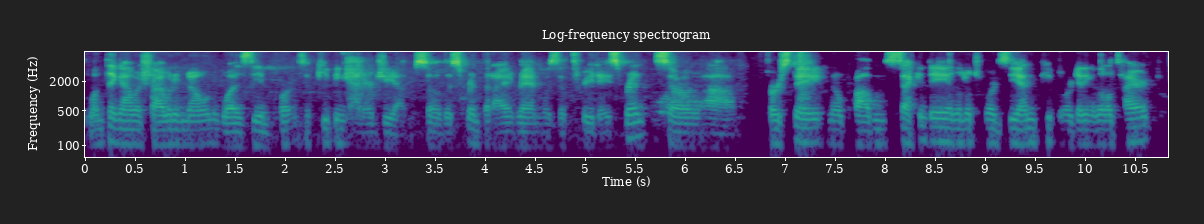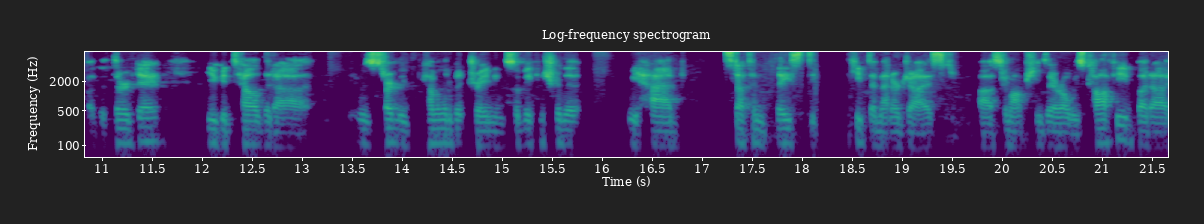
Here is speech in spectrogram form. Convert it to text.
One thing I wish I would have known was the importance of keeping energy up. So the sprint that I ran was a three-day sprint. So uh, first day, no problem. Second day, a little towards the end, people were getting a little tired. But by the third day, you could tell that uh, it was starting to become a little bit draining. So making sure that we had stuff in place to keep them energized. Uh, some options there always coffee, but uh,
